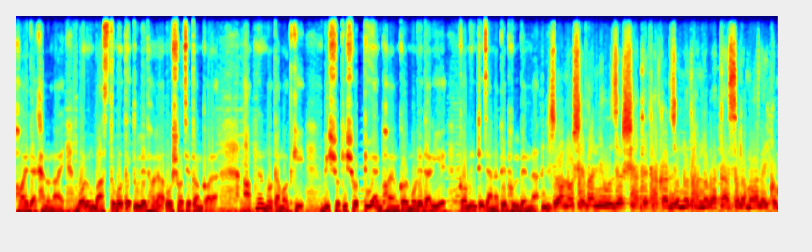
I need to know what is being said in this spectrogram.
ভয় দেখানো নয়, বরং বাস্তবতা তুলে ধরা ও সচেতন করা। আপনার মতামত কি? বিশ্ব কি সত্যিই এক ভয়ঙ্কর মোড়ে দাঁড়িয়ে? কমেন্টে জানাতে ভুলবেন না। জনসেবা নিউজের সাথে থাকার জন্য ধন্যবাদ। আসসালামু আলাইকুম।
